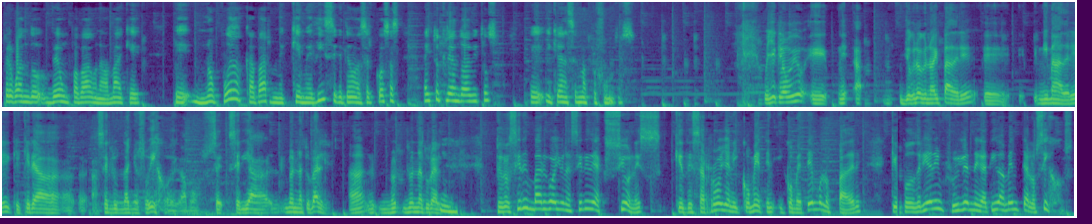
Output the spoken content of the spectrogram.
Pero cuando veo un papá o una mamá que no puedo escaparme, que me dice que tengo que hacer cosas, ahí estoy creando hábitos eh, y que van a ser más profundos. Oye, Claudio, eh, eh, ah, yo creo que no hay padre ni madre que quiera hacerle un daño a su hijo, digamos. sería, no es natural, ¿ah? no, es natural. Mm. Pero sin embargo hay una serie de acciones que desarrollan y cometen, y cometemos los padres, que podrían influir negativamente a los hijos.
